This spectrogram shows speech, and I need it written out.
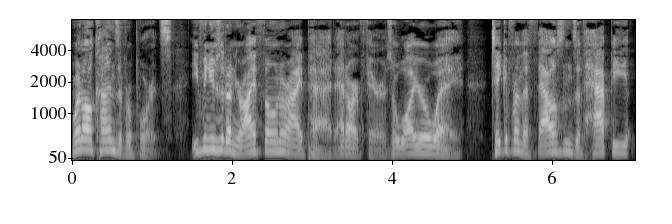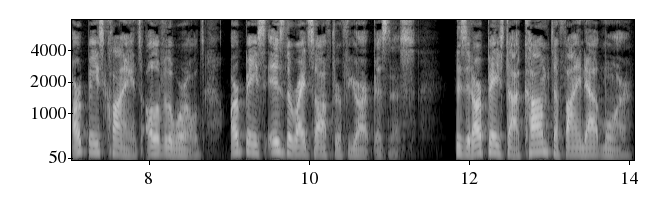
run all kinds of reports. Even use it on your iPhone or iPad at art fairs or while you're away. Take it from the thousands of happy Artbase clients all over the world. Artbase is the right software for your art business. Visit artbase.com to find out more.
